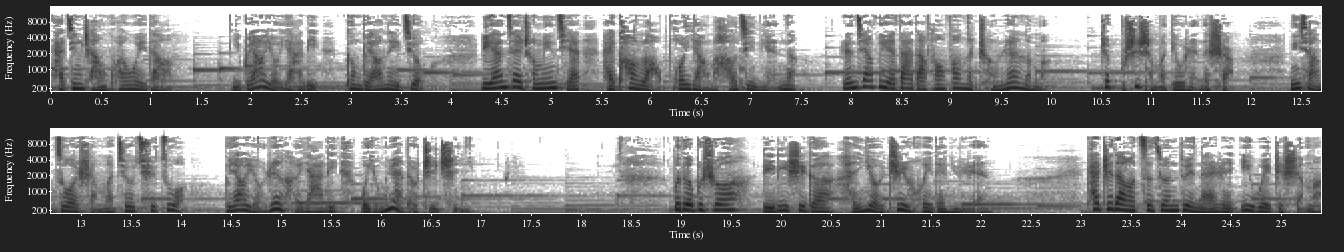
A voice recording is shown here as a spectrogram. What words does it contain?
她经常宽慰道：“你不要有压力，更不要内疚。李安在成名前还靠老婆养了好几年呢，人家不也大大方方的承认了吗？这不是什么丢人的事儿。你想做什么就去做，不要有任何压力，我永远都支持你。”不得不说，李丽是个很有智慧的女人，她知道自尊对男人意味着什么。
